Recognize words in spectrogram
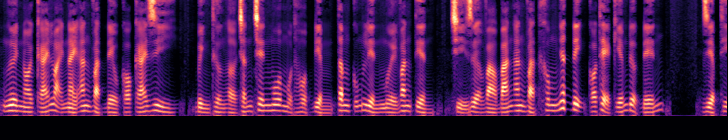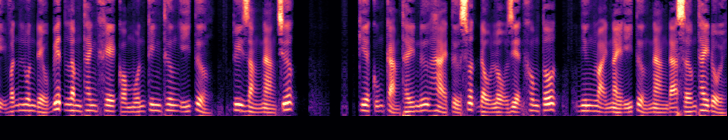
Ngươi nói cái loại này ăn vặt đều có cái gì, bình thường ở trấn trên mua một hộp điểm tâm cũng liền 10 văn tiền, chỉ dựa vào bán ăn vặt không nhất định có thể kiếm được đến. Diệp thị vẫn luôn đều biết Lâm Thanh Khê có muốn kinh thương ý tưởng, tuy rằng nàng trước kia cũng cảm thấy nữ hài tử suốt đầu lộ diện không tốt, nhưng loại này ý tưởng nàng đã sớm thay đổi,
